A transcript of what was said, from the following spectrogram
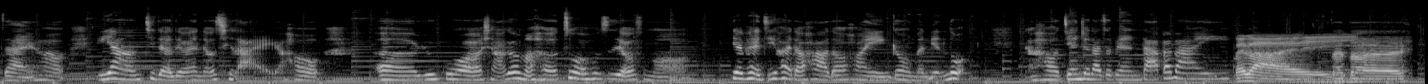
赞，然后一样记得留言留起来。然后呃，如果想要跟我们合作或是有什么业配机会的话，都欢迎跟我们联络。然后今天就到这边，大家拜拜。拜拜，拜拜。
